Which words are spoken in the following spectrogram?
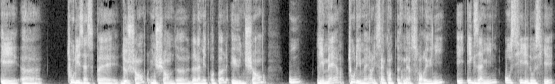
Et euh, tous les aspects de chambres, une chambre de, de, la métropole et une chambre où les maires, tous les maires, les 59 maires sont réunis et examinent aussi les dossiers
